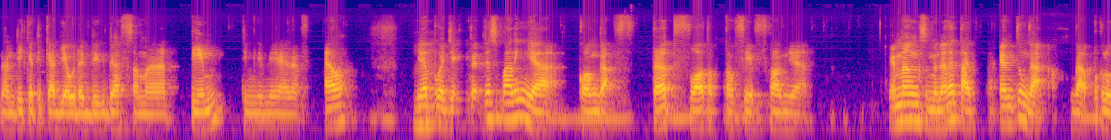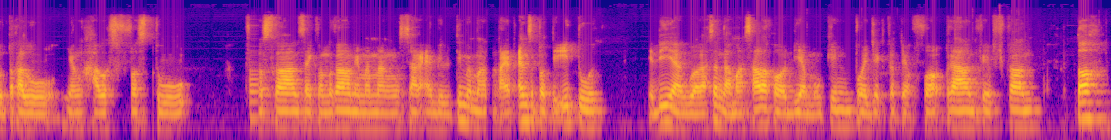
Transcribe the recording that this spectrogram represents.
Nanti ketika dia udah di draft sama tim, tim di NFL, hmm. ya projectednya paling ya kalau nggak third, fourth atau fifth round ya. Memang sebenarnya tight end tuh nggak nggak perlu terlalu yang harus first to first round, second round yang memang secara ability memang tight end seperti itu. Jadi ya gue rasa nggak masalah kalau dia mungkin projected yang fourth round, fifth round. Toh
